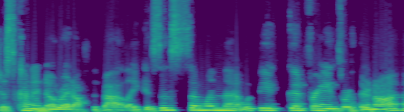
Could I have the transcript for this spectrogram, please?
just kind of know right off the bat, like, is this someone that would be good for Hainsworth or not?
